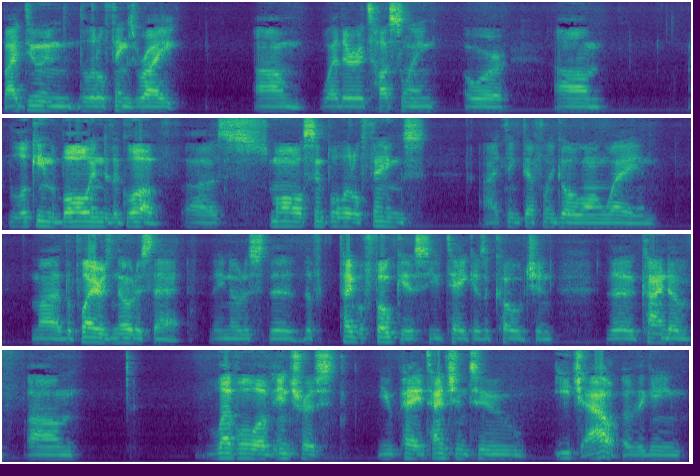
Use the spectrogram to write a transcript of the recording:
by doing the little things right um, whether it's hustling or um, looking the ball into the glove, uh, small, simple little things. I think definitely go a long way, and my, the players notice that. They notice the the type of focus you take as a coach and the kind of um, level of interest you pay attention to each out of the game.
